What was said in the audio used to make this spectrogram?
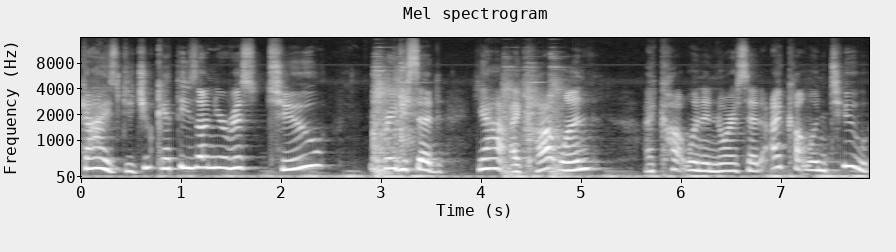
guys, did you get these on your wrist too? And Brady said, Yeah, I caught one. I caught one, and Nora said, I caught one too.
